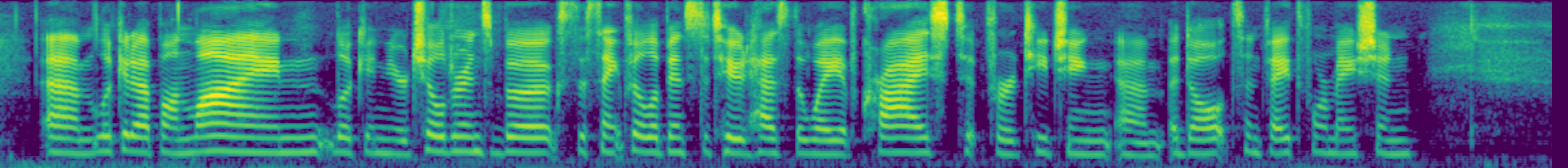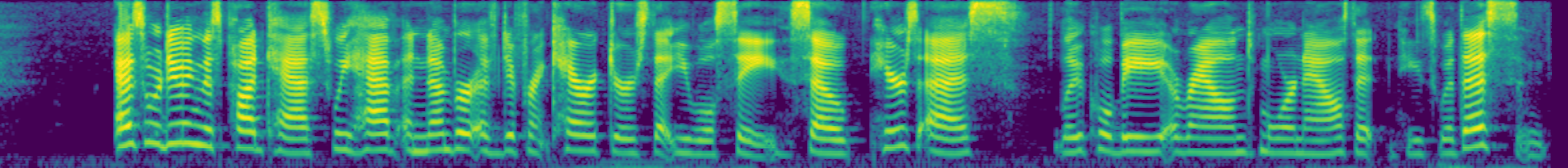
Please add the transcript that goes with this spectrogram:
um, look it up online. Look in your children's books. The St. Philip Institute has the Way of Christ for teaching um, adults in faith formation. As we're doing this podcast, we have a number of different characters that you will see. So here's us. Luke will be around more now that he's with us, and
